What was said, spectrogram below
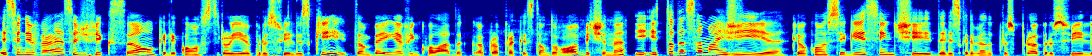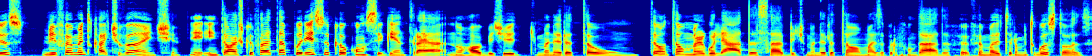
esse universo de ficção que ele construía para os filhos, que também é vinculado à própria questão do Hobbit, né? E, e toda essa magia que eu consegui sentir dele escrevendo para os próprios filhos me foi muito cativante. E, então acho que foi até por isso que eu consegui entrar no Hobbit de maneira tão, tão, tão mergulhada, sabe? De maneira tão mais aprofundada. Foi, foi uma leitura muito gostosa.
